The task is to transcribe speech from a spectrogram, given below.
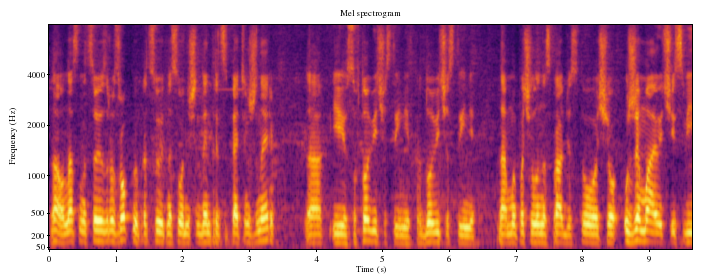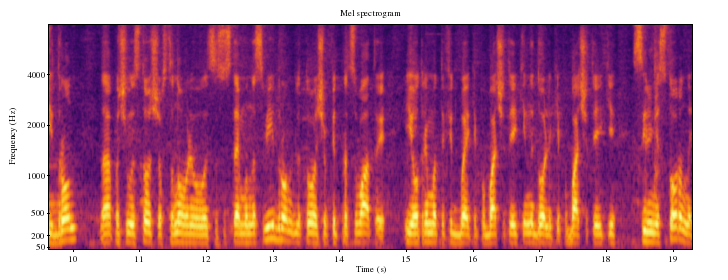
Да, у нас над цією розробкою працюють на сьогоднішній день 35 інженерів да, і в софтовій частині, і в хардовій частині. Да, ми почали насправді з того, що вже маючи свій дрон, да, почали з того, що встановлювали цю систему на свій дрон для того, щоб відпрацювати і отримати фідбеки, побачити, які недоліки, побачити, які сильні сторони.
